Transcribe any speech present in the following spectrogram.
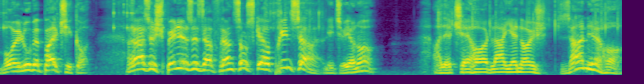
môj ľúbe palčiko, razu špineze za francouzského princa, nic věno? Ale czego dla jenoś za niego?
